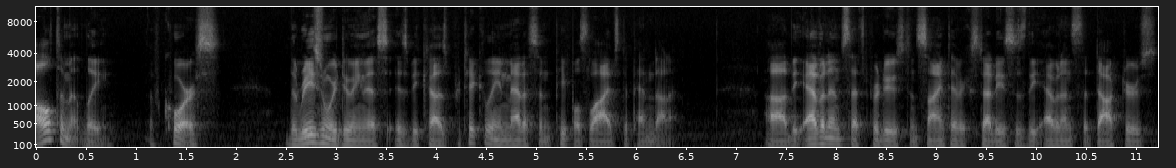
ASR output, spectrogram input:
Ultimately, of course, the reason we're doing this is because, particularly in medicine, people's lives depend on it. Uh, the evidence that's produced in scientific studies is the evidence that doctors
